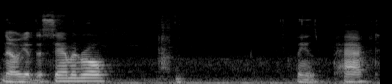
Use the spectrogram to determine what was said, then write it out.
Now we get the salmon roll. I think it's packed.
